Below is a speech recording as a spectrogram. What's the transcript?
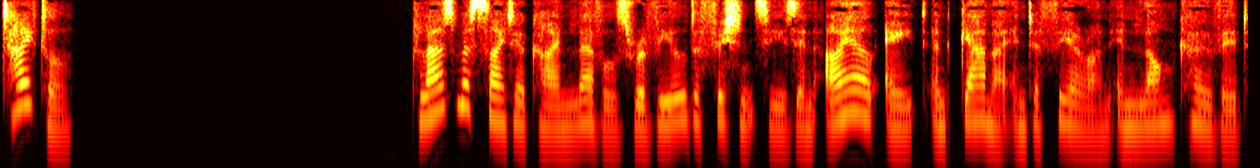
Title Plasma cytokine levels reveal deficiencies in IL 8 and gamma interferon in long COVID.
